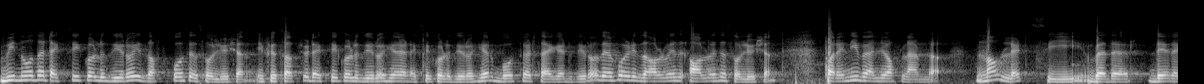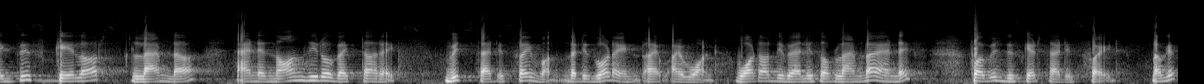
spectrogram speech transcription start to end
We know that x equal to 0 is of course a solution. If you substitute x equal to 0 here and x equal to 0 here, both sides I get 0. Therefore, it is always always a solution for any value of lambda. Now let's see whether there exists scalars lambda and a non-zero vector x which satisfy 1 that is what I, I, I want. What are the values of lambda and x for which this gets satisfied? Okay?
